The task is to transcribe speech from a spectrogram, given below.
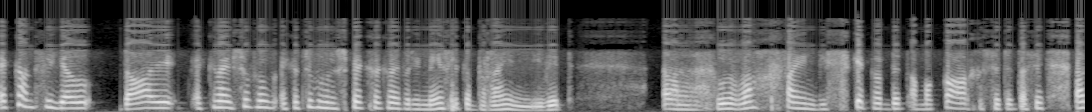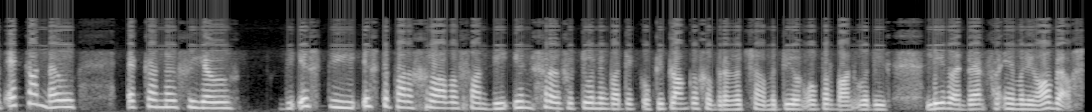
ek kan vir jou daai ek kry soveel ek het soveel respek gekry vir die menslike brein, jy weet uh hoe reg fyn die skepper dit aan mekaar gesit het. As ek want ek kan nou ek kan nou vir jou die eerste die eerste paragrawe van die een vrou vertoning wat ek op die planke gebring het saam met Dion Opperman oor die lewe en werk van Emily Hobbs.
